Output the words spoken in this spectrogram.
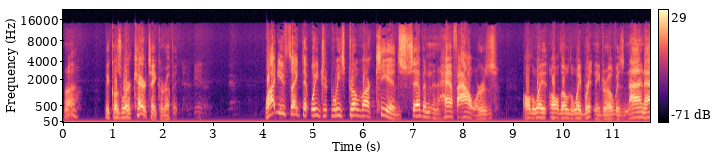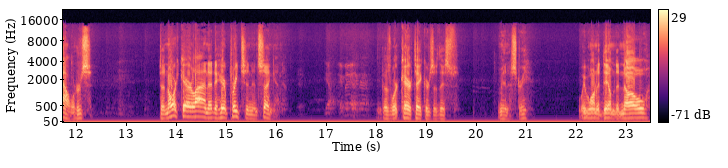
Well, because we're a caretaker of it. Why do you think that we we drove our kids seven and a half hours, all the way, although the way Brittany drove is nine hours, to North Carolina to hear preaching and singing? Yeah. Because we're caretakers of this ministry. We wanted them to know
